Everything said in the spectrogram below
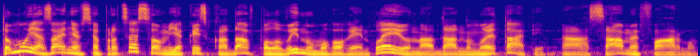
Тому я зайнявся процесом, який складав половину мого геймплею на даному етапі, а саме фармом.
